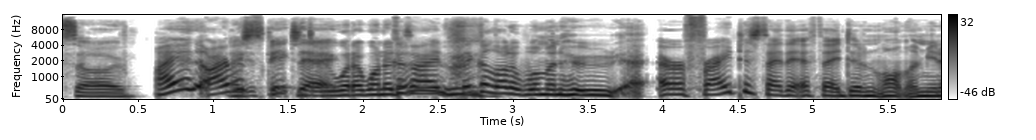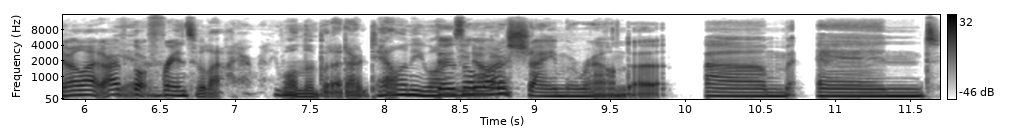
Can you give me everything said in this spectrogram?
So I I get respect to that do what I wanna do. because. I think a lot of women who are afraid to say that if they didn't want them. You know, like I've got friends who are like, I don't really want them, but I don't tell anyone. there's a know? lot of shame around it. Um, and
